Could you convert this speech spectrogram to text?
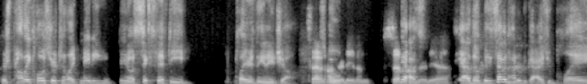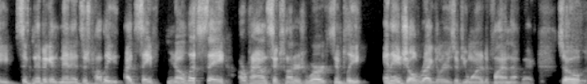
there's probably closer to like maybe, you know, 650 players in the NHL. 700 so, even. 700, yeah, yeah. Yeah, there'll be 700 guys who play significant minutes. There's probably, I'd say, you know, let's say around 600 who are simply NHL regulars, if you want to define that way. So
